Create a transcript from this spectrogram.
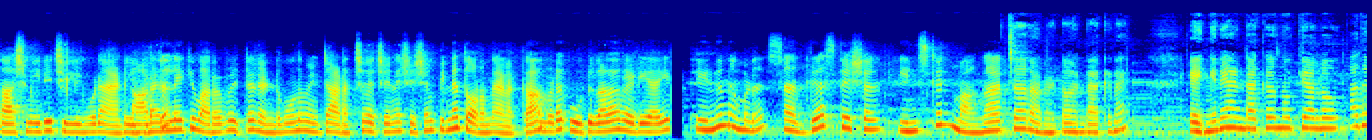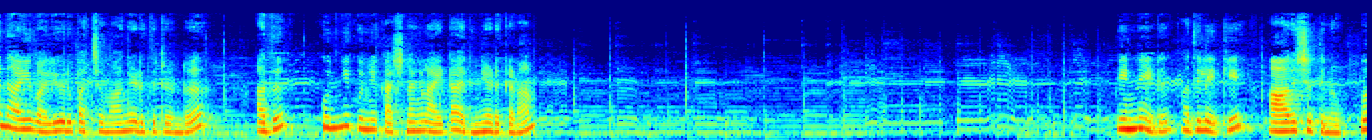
കാശ്മീരി ചില്ലിയും കൂടെ ആഡ് ചെയ്ത് അതിലേക്ക് വറവിട്ട് രണ്ട് മൂന്ന് മിനിറ്റ് അടച്ചു വെച്ചതിന് ശേഷം പിന്നെ തുറന്ന് ഇളക്കാം നമ്മുടെ കൂട്ടുകാള റെഡിയായി. ഇന്ന് നമ്മൾ സദ്യ സ്പെഷ്യൽ ഇൻസ്റ്റന്റ് മാങ്ങാച്ചാറാണ് കേട്ടോ ഉണ്ടാക്കണേ. എങ്ങനെയാ ഉണ്ടാക്കുക നോക്കിയാലോ? അതിനായി വലിയൊരു പച്ചമാങ്ങ എടുത്തിട്ടുണ്ട്. അത് കുഞ്ഞു കുഞ്ഞു കഷ്ണങ്ങളായിട്ട് അരിഞ്ഞെടുക്കണം. പിന്നീട് അതിലേക്ക് ആവശ്യത്തിന് ഉപ്പ്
